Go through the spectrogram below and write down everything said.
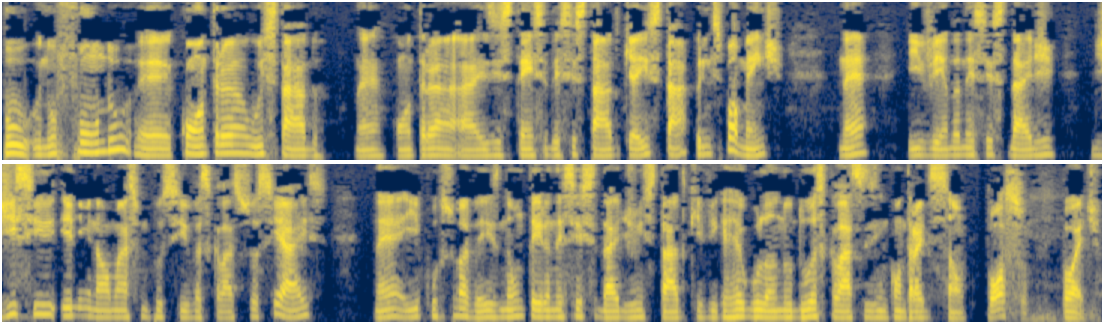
no fundo, é, contra o Estado, né? Contra a existência desse Estado que aí está, principalmente, né? E vendo a necessidade de se eliminar o máximo possível as classes sociais, né? E por sua vez não ter a necessidade de um Estado que fica regulando duas classes em contradição. Posso? Pode.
